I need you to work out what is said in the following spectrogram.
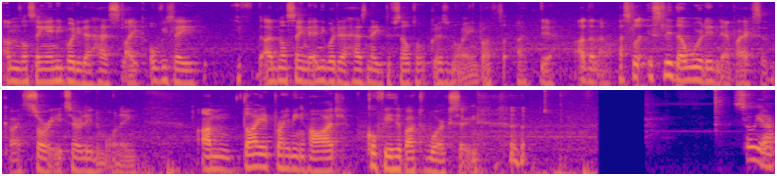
I'm not saying anybody that has like obviously. If, I'm not saying that anybody that has negative self talk is annoying, but I, yeah, I don't know. I sl- slid that word in there by accident, guys. Sorry, it's early in the morning. I'm diet braining hard. Coffee is about to work soon. So yeah,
